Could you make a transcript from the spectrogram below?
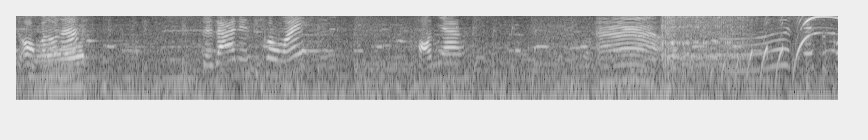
จะออกมาแล้วนะ จะได้เนสโกไหมพร้อมยัง อ่าเนสโกเนสโก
